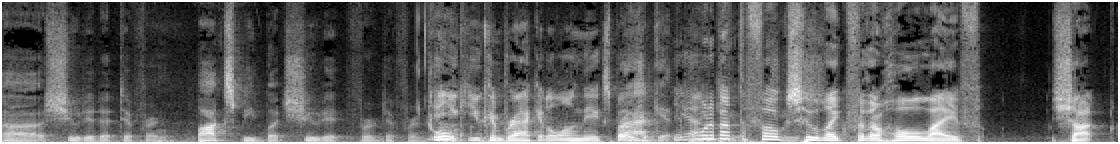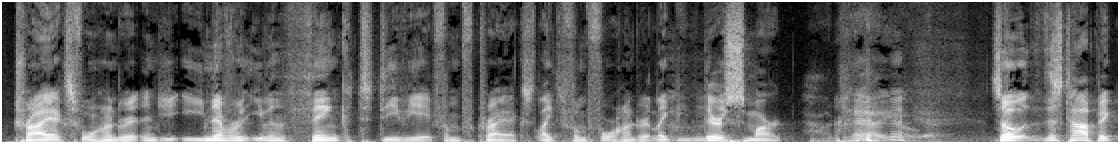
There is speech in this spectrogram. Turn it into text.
uh, shoot it at different box speed, but shoot it for different. And you, you can bracket along the exposure. Bracket. Yeah, Yeah. but what about the folks who, like, for their whole life, shot Tri-X 400, and you, you never even think to deviate from Tri-X, like from 400? Like, They're smart. Hell, you. So this topic,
